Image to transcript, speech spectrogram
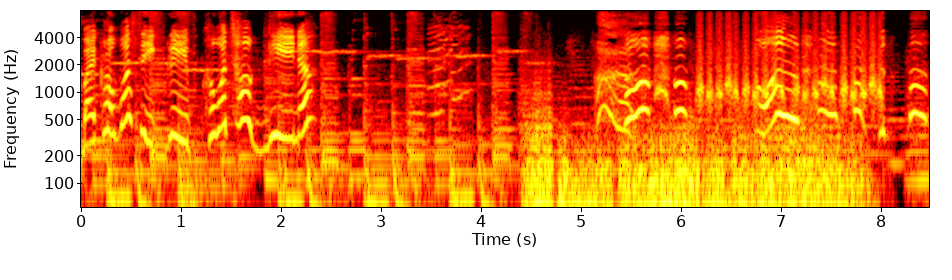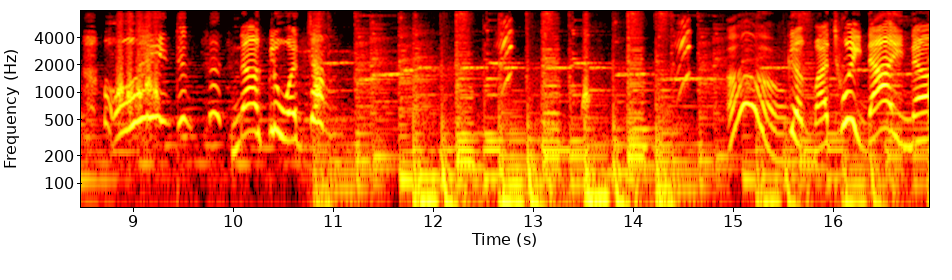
ใบครบว่าสีกรีบเขาว่าโชคดีนะโอ้ยโอ้ยน่ากลัวจัง เกือกมาช่วยได้นะ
